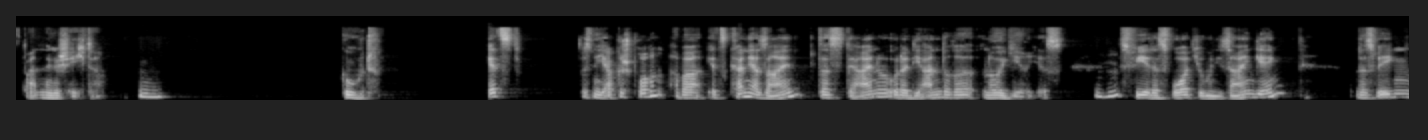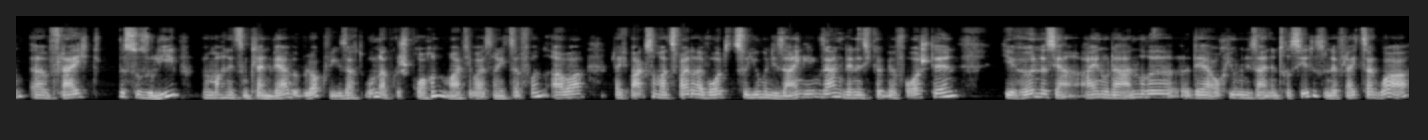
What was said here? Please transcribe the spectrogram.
Spannende Geschichte. Mhm. Gut. Jetzt ist nicht abgesprochen, aber jetzt kann ja sein, dass der eine oder die andere neugierig ist. Mhm. Es fiel das Wort Human Design Gang. Deswegen äh, vielleicht bist du so lieb. Wir machen jetzt einen kleinen Werbeblock, wie gesagt, unabgesprochen. Martin weiß noch nichts davon, aber vielleicht magst du mal zwei, drei Worte zu Human Design gegen sagen, denn ich könnte mir vorstellen, hier hören das ja ein oder andere, der auch Human Design interessiert ist und der vielleicht sagt, wow,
